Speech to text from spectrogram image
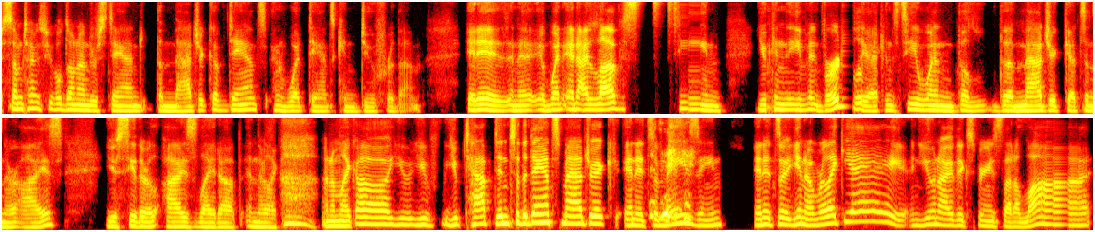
sometimes people don't understand the magic of dance and what dance can do for them. It is and it, it when and i love seeing you can even virtually i can see when the the magic gets in their eyes you see their eyes light up and they're like oh, and i'm like oh you you've you've tapped into the dance magic and it's amazing and it's a you know we're like yay. And you and i have experienced that a lot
